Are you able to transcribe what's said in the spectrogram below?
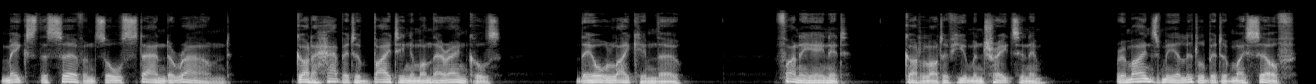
Makes the servants all stand around. Got a habit of biting him on their ankles. They all like him, though. Funny, ain't it? Got a lot of human traits in him. Reminds me a little bit of myself,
